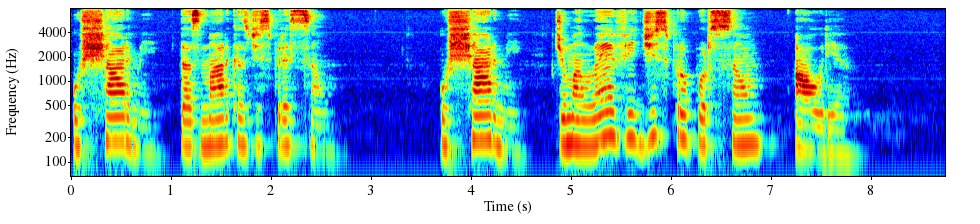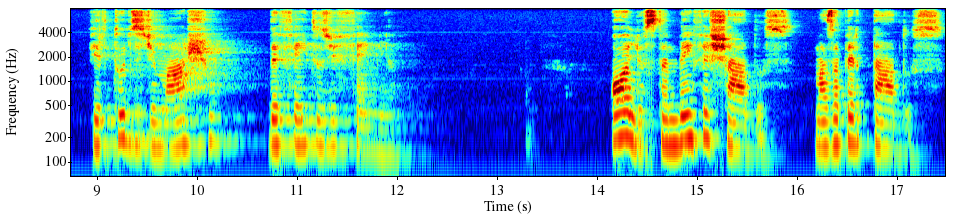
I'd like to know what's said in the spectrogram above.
o charme das marcas de expressão, o charme de uma leve desproporção áurea, virtudes de macho, defeitos de fêmea olhos também fechados, mas apertados,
